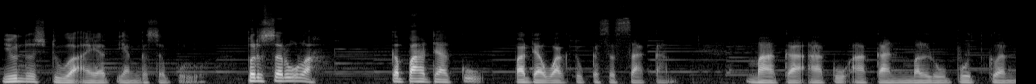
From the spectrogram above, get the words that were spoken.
Yunus 2 ayat yang ke-10. Berserulah kepadaku pada waktu kesesakan, maka aku akan meluputkan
